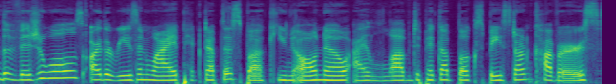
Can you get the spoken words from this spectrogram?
The visuals are the reason why I picked up this book. You all know I love to pick up books based on covers.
